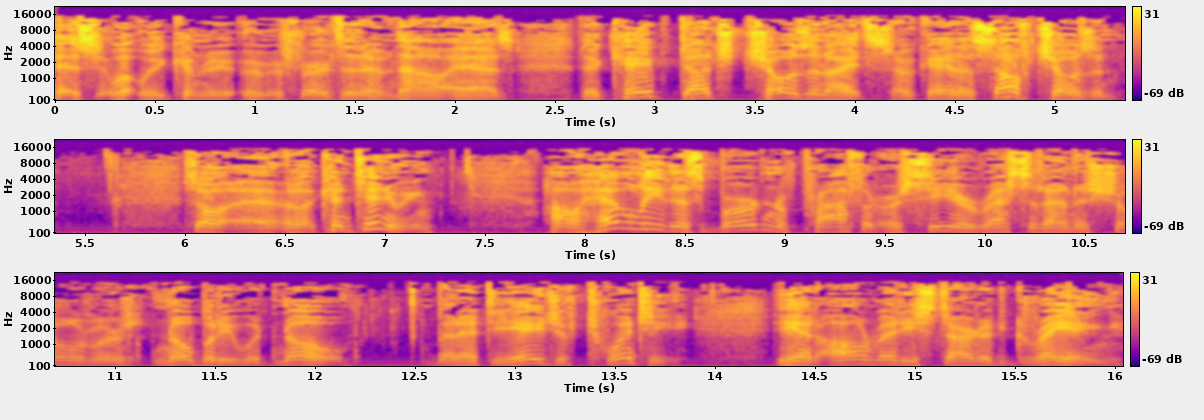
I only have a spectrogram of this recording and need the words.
is what we can re- refer to them now as the Cape Dutch Chosenites. Okay, the self-chosen. So uh, uh continuing, how heavily this burden of prophet or seer rested on his shoulders, nobody would know. But at the age of twenty, he had already started graying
